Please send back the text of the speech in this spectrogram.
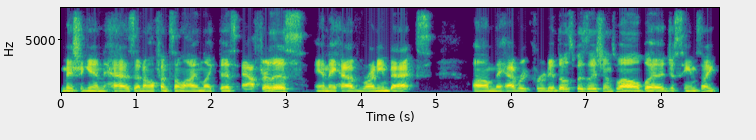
Michigan has an offensive line like this after this, and they have running backs. Um, they have recruited those positions well, but it just seems like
